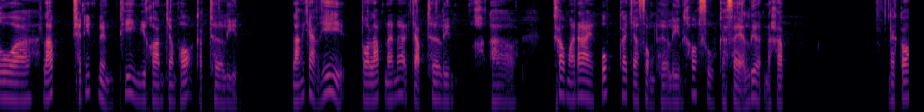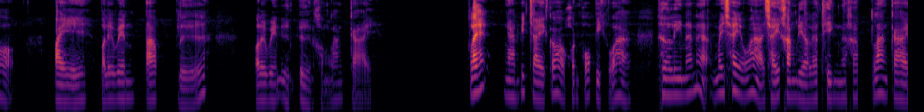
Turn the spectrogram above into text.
ตัวรับชนิดหนึ่งที่มีความจำเพาะกับเทอรีน หลังจากที่ตัวรับนั้นนะจับเทอรีนเข้ามาได้ปุ๊บก็จะส่งเทอรีนเข้าสู่กระแสเลือดนะครับ แล้วก็ไปบริเวณตับหรือ บริเวณอื่น ๆ ของร่างกาย และงานวิจัยก็ค้นพบอีกว่า เทอรีนนั้นน่ะไม่ใช่ว่าใช้ครั้งเดียวแล้วทิ้งนะครับ ร่างกาย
